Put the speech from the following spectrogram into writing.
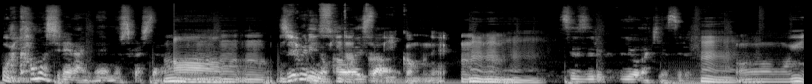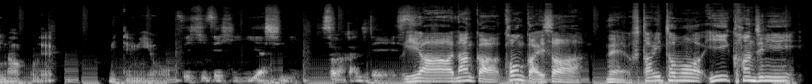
ぽい。かもしれないね、もしかしたら。うんうんうんジブリの可愛さいいかもね。ううんうんうん通ずるような気がする。うん。うんああ、いいな、これ。見てみよぜひぜひ癒しに。そんな感じです。いやー、なんか今回さ、ね、二人ともいい感じに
